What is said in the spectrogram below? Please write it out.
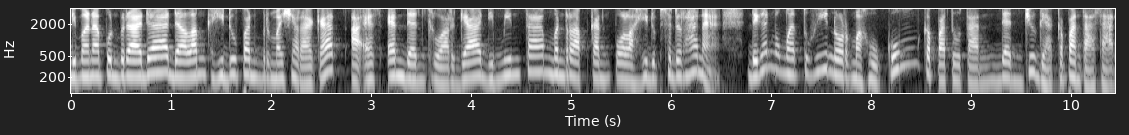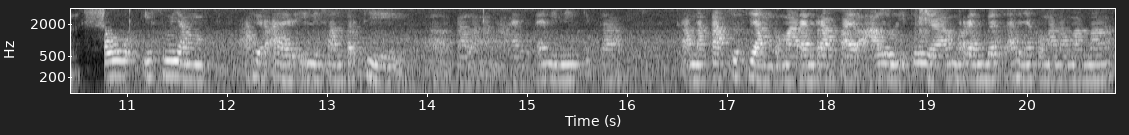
Di mana pun berada dalam kehidupan bermasyarakat, ASN dan keluarga diminta menerapkan pola hidup sederhana dengan mematuhi norma hukum, kepatutan, dan juga kepantasan. Isu yang akhir-akhir ini santer di uh, kalangan ASN ini kita karena kasus yang kemarin Rafael Alun itu ya merembet akhirnya ke mana-mana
